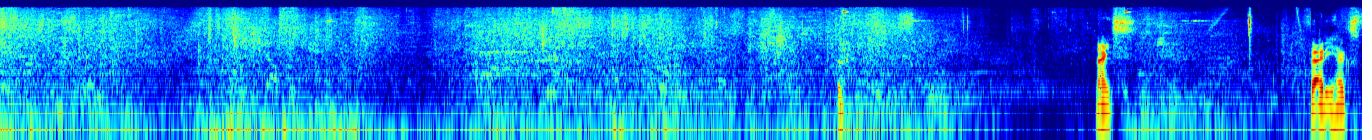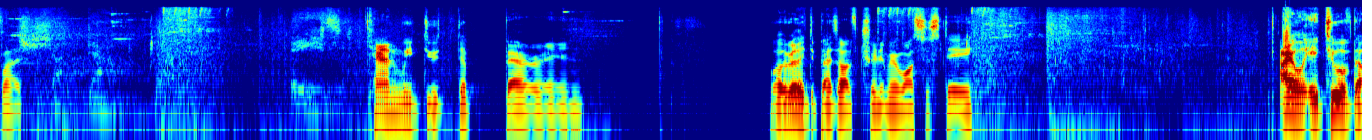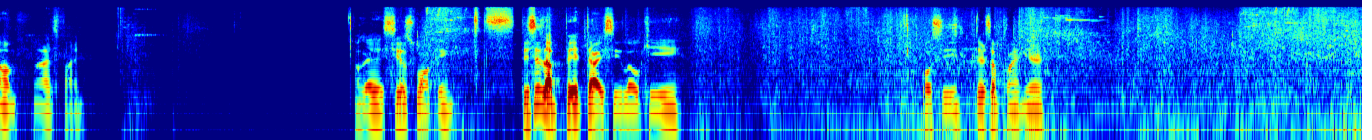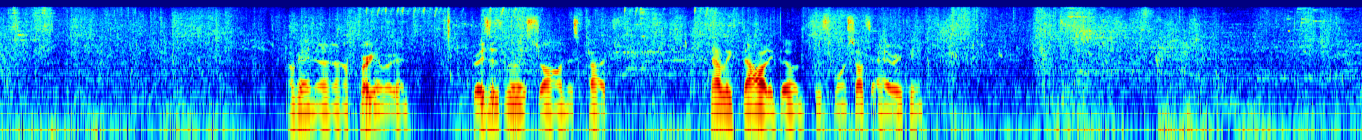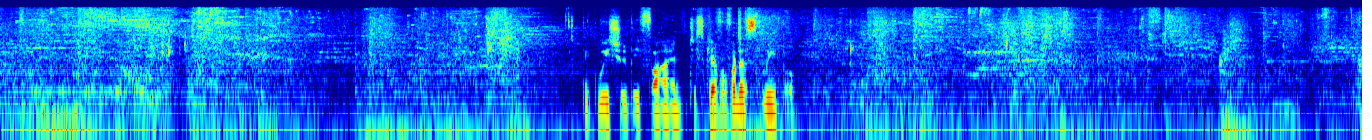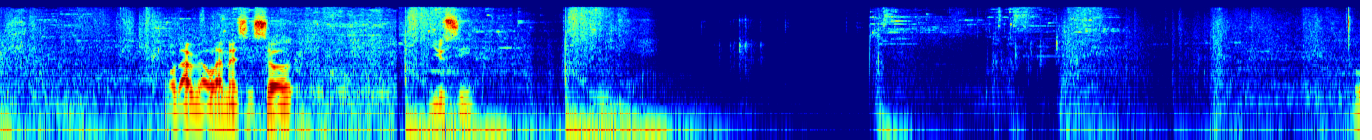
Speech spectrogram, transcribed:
Nice. Fatty Hex Flash. Can we do the Baron? Well, it really depends on if Tryndamere wants to stay. I only ate two of them. Ah, that's fine. Okay, they see us walking. This is a bit dicey, low-key. We'll see. There's a plant here. Okay, no, no, no. We're good, we're good. Grizz is really strong in this patch. That lethality build just one-shots everything. I think we should be fine. Just careful for the sleep. Oh. Well, that Rell MS is so... You see.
